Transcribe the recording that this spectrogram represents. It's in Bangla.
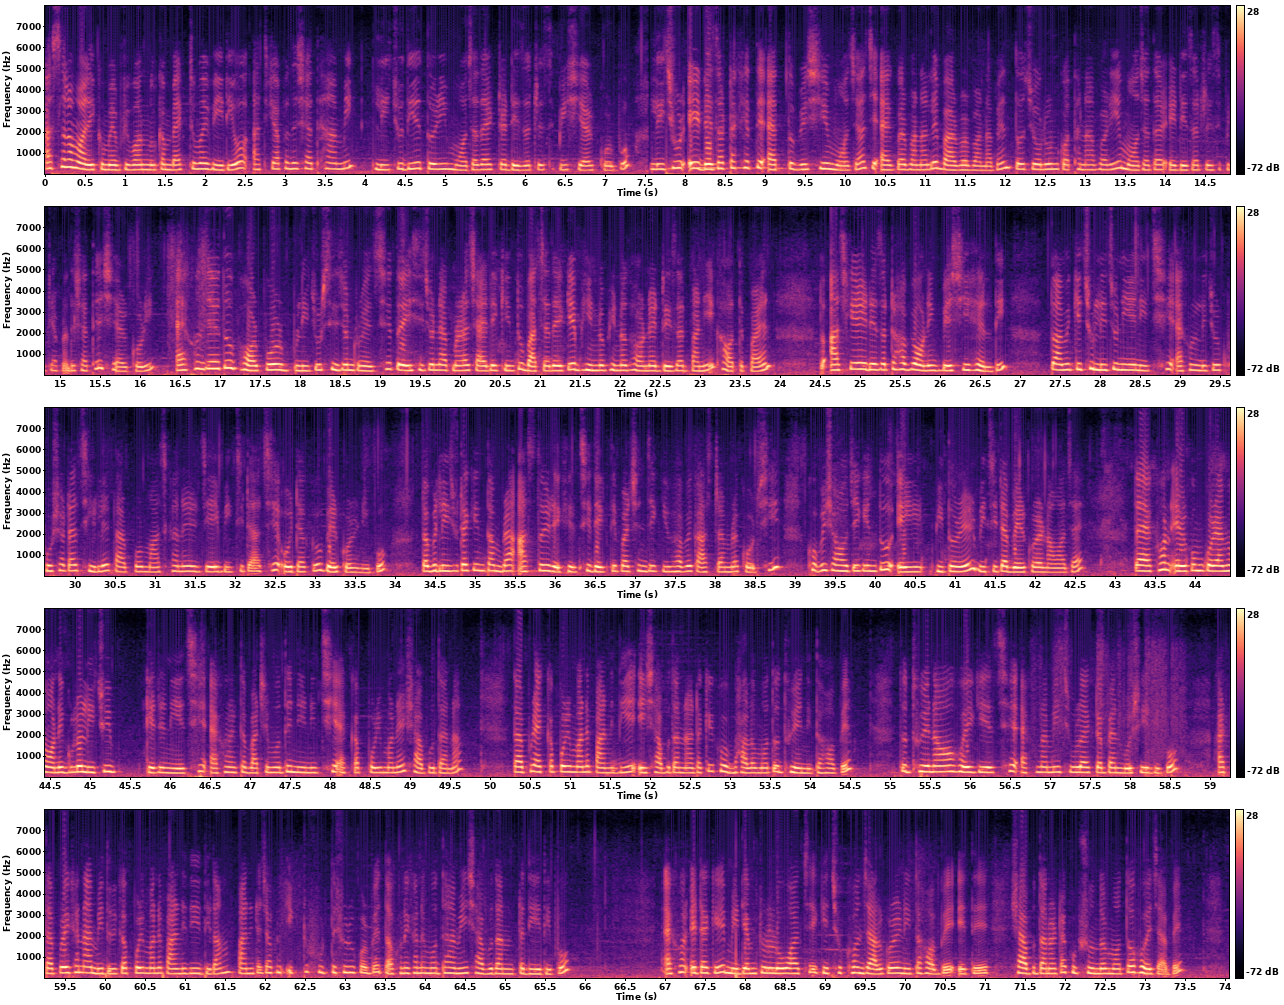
আসসালামু আলাইকুম everyone welcome back to my video আজকে আপনাদের সাথে আমি লিচু দিয়ে তৈরি মজাদার একটা ডেজার্ট রেসিপি শেয়ার করব। লিচুর এই ডেজার্টটা খেতে এত বেশি মজা যে একবার বানালে বারবার বানাবেন। তো চলুন কথা না বাড়িয়ে মজাদার এই ডেজার্ট রেসিপিটি আপনাদের সাথে শেয়ার করি। এখন যেহেতু ভরপুর লিচুর সিজন রয়েছে, তো এই সিজনে আপনারা চাইলে কিন্তু বাচ্চাদেরকে ভিন্ন ভিন্ন ধরনের ডেজার্ট বানিয়ে খাওয়াতে পারেন। তো আজকে এই ডেজার্টটা হবে অনেক বেশি হেলদি তো আমি কিছু লিচু নিয়ে নিচ্ছি। এখন লিচুর খোসাটা ছিলে, তারপর মাঝখানের যে বিচিটা আছে, ওইটাকেও বের করে নিব। তবে লিচুটা কিন্তু আমরা আস্তই রেখেছি। দেখতে পাচ্ছেন যে কীভাবে কাজটা আমরা করছি। খুবই সহজে কিন্তু এই ভিতরের বিচিটা বের করে নেওয়া যায়। তা এখন এরকম করে আমি অনেকগুলো লিচুই কেটে নিয়েছি। এখন একটা বাটির মধ্যে নিয়ে নিচ্ছি এক কাপ পরিমাণে সাবুদানা। তারপরে এক কাপ পরিমাণে পানি দিয়ে এই সাবুদানাটাকে খুব ভালো মতো ধুয়ে নিতে হবে। তো ধুয়ে নেওয়া হয়ে গিয়েছে। এখন আমি চুলা একটা প্যান বসিয়ে দিব। আর তারপর এখানে আমি দুই কাপ পরিমাণে পানি দিয়ে দিলাম। পানিটা যখন একটু ফুটতে শুরু করবে, তখন এখানের মধ্যে আমি সাবুদানাটা দিয়ে দিব। এখন এটাকে মিডিয়াম টু লো আছে, কিছুক্ষণ জাল করে নিতে হবে। এতে সাবুদানাটা খুব সুন্দর মতো হয়ে যাবে।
